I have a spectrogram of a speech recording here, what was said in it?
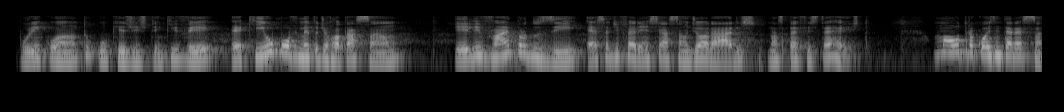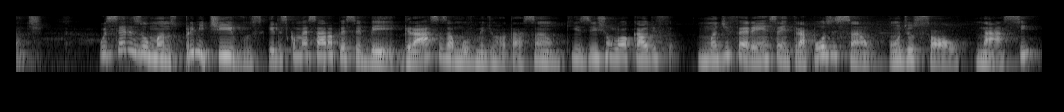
Por enquanto, o que a gente tem que ver é que o movimento de rotação ele vai produzir essa diferenciação de horários na superfície terrestre. Uma outra coisa interessante. Os seres humanos primitivos, eles começaram a perceber, graças ao movimento de rotação, que existe um local de uma diferença entre a posição onde o sol nasce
